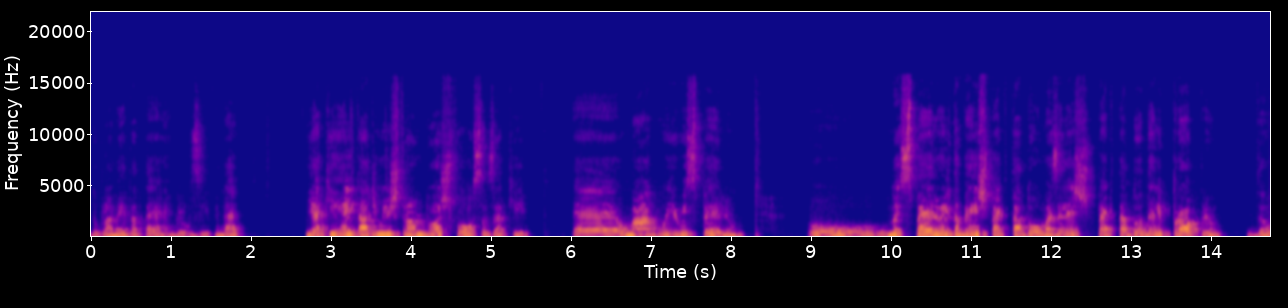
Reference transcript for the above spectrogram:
do planeta Terra, inclusive, né? E aqui ele está administrando duas forças aqui. É, o mago e o espelho. O, no espelho ele também é espectador, mas ele é espectador dele próprio do,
